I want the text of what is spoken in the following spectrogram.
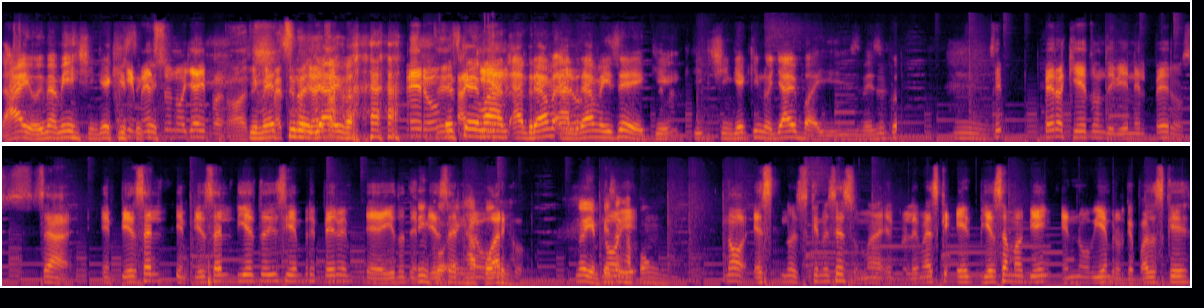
Ay, oíme a mí, Shingeki. estoy- Kimetsu no Yaiba. No, Kimetsu no Yaiba. Pero es que, man, Andrea, pero- Andrea me dice que, que Shingeki no Yaiba y me dice... mm, Sí. pero aquí es donde viene el pero. O sea, empieza el, empieza el 10 de diciembre, pero eh, ahí es donde Cinco, empieza el nuevo Japón. arco. No, y empieza No, en y- Japón. No, es, no, es que no es eso, ma, el problema es que empieza más bien en noviembre. Lo que pasa es que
